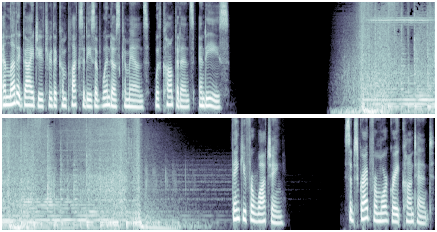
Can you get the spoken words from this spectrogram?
and let it guide you through the complexities of Windows commands with confidence and ease. Thank you for watching. Subscribe for more great content.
